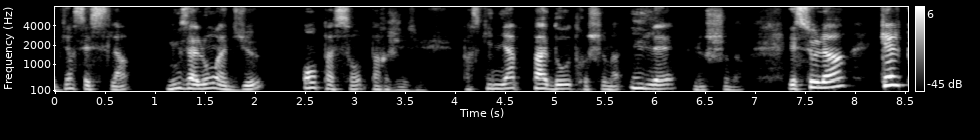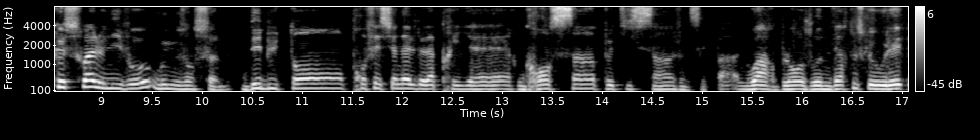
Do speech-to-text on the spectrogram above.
eh bien c'est cela. Nous allons à Dieu en passant par Jésus parce qu'il n'y a pas d'autre chemin. Il est le chemin. Et cela, quel que soit le niveau où nous en sommes, débutants, professionnels de la prière, grand saint, petit saint, je ne sais pas, noir, blanc, jaune, vert, tout ce que vous voulez,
